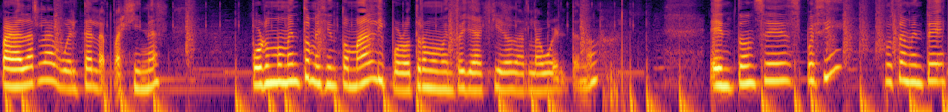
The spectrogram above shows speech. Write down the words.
para dar la vuelta a la página, por un momento me siento mal y por otro momento ya quiero dar la vuelta, ¿no? Entonces, pues sí, justamente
